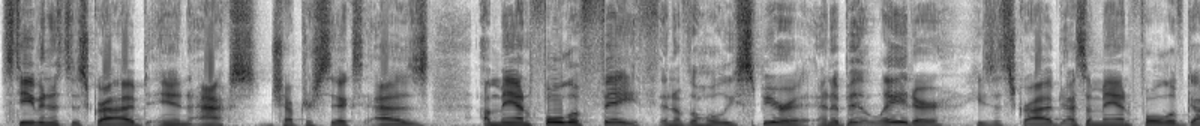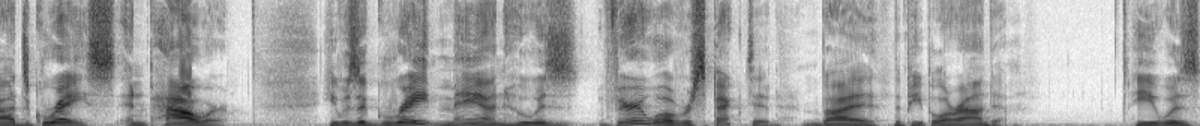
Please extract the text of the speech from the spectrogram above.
Stephen is described in Acts chapter 6 as a man full of faith and of the Holy Spirit. And a bit later, he's described as a man full of God's grace and power. He was a great man who was very well respected by the people around him. He was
